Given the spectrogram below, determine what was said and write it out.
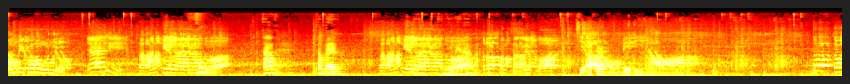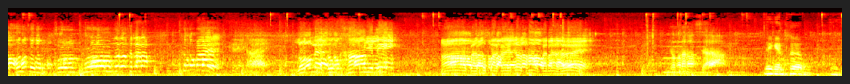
ผมมีข้อมูลอยู่ย้ายที่ทหารเกณฑ์รายงานตัว เอ้าทำไมทหารเกณฑ์รายงานตัวไม่ได้วะรับคำสั่งเรียบร้อยที่เอาลงมองได้ดีนอตรวจเกาะขนส่งพร้อมพร้อมแล้วครับเข้าไป รถแล่สงครามอยู่นี่อ้าวแบบสบายเจ้าเท่ากันนะเฮ้ยกำลังสามได้เงินเพิ่มโอเค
